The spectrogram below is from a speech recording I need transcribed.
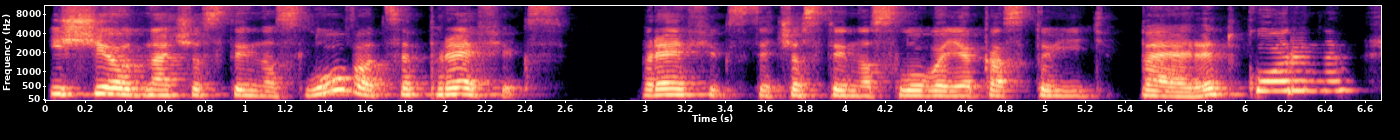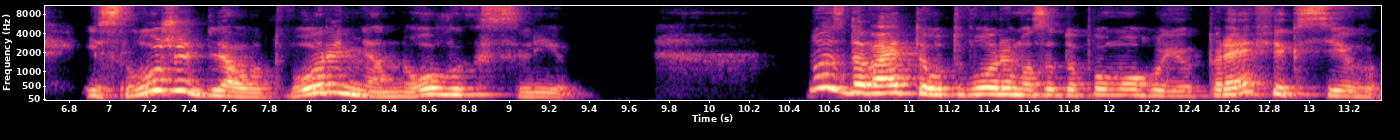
І ще одна частина слова це префікс. Префікс це частина слова, яка стоїть перед коренем і служить для утворення нових слів. Ну, ось давайте утворимо за допомогою префіксів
